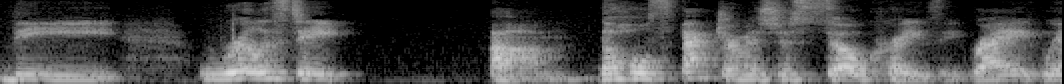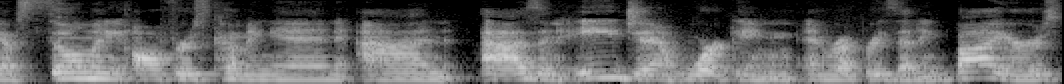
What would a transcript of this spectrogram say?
the real estate um, the whole spectrum is just so crazy, right? We have so many offers coming in, and as an agent working and representing buyers,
